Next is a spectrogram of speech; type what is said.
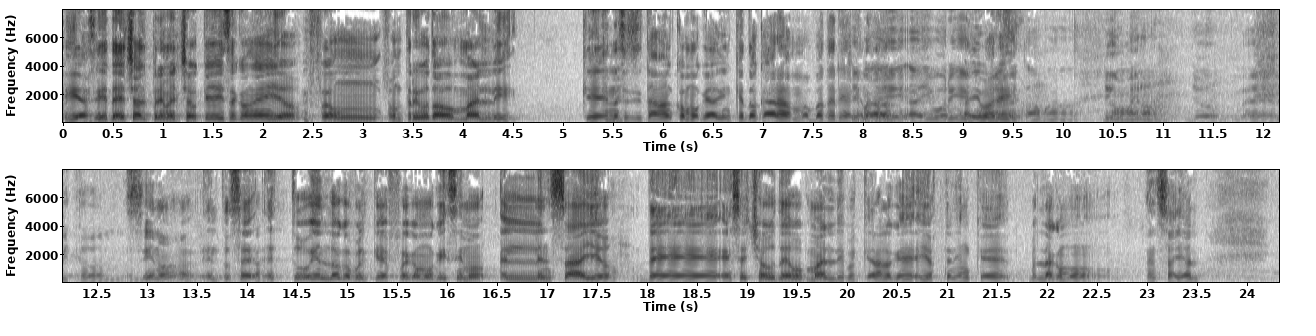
Y, y así, de hecho, el primer show que yo hice con ellos fue un, fue un tributo a Bob Marley, que necesitaban como que alguien que tocara más batería Sí, que pero nada. ahí, ahí Boris, Ahí Boris. estaba más... Digo, me imagino, yo eh, he visto... el- el- Sí, ¿no? Entonces estuvo bien loco porque fue como que hicimos el ensayo de ese show de Bob Marley, porque era lo que ellos tenían que, ¿verdad? Como ensayar.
